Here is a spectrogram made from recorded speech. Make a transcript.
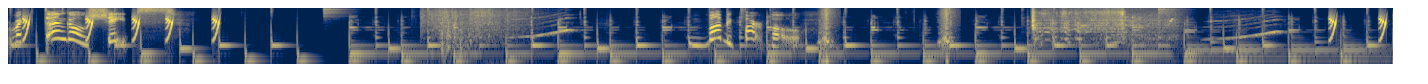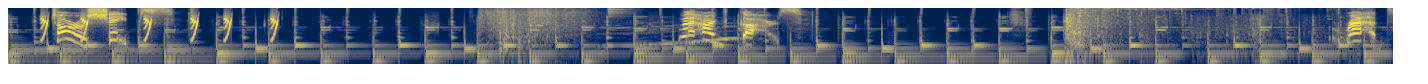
Rectangle shapes. Bobby Purple. Taro shapes. Red hard cars. Red.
